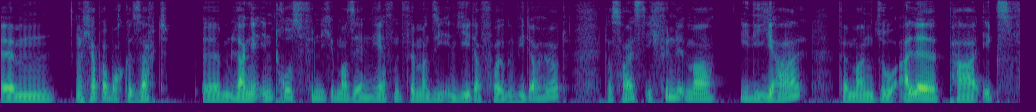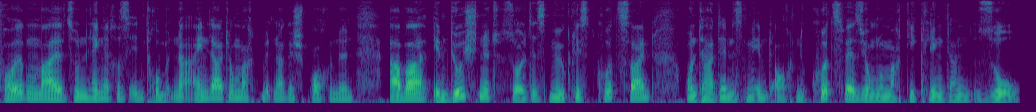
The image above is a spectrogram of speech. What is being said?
Ähm, ich habe aber auch gesagt, ähm, lange Intros finde ich immer sehr nervend, wenn man sie in jeder Folge wiederhört. Das heißt, ich finde immer ideal, wenn man so alle paar x Folgen mal so ein längeres Intro mit einer Einleitung macht, mit einer gesprochenen. Aber im Durchschnitt sollte es möglichst kurz sein. Und da hat Dennis mir eben auch eine Kurzversion gemacht. Die klingt dann so.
